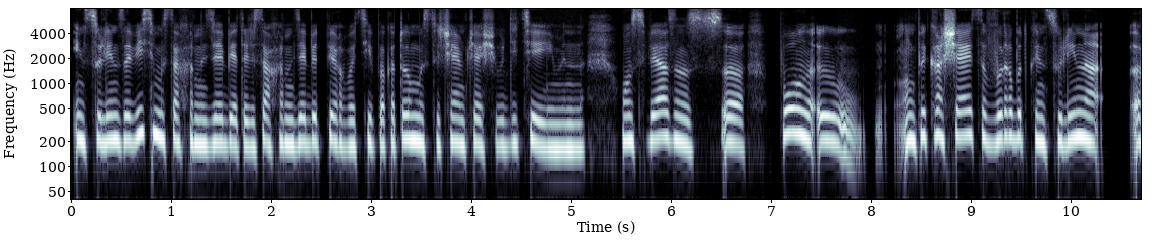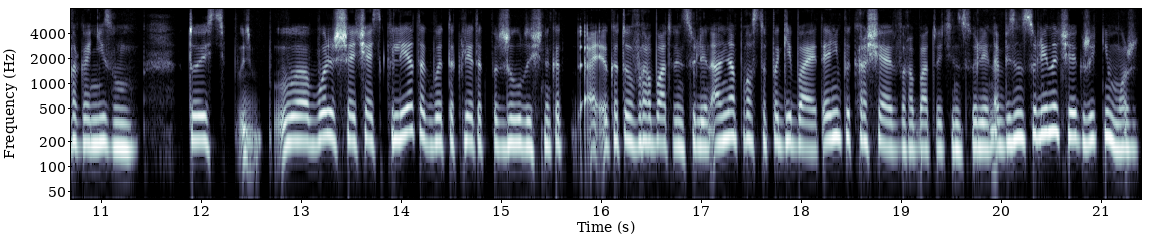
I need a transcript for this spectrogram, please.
инсулинзависимый сахарный диабет или сахарный диабет первого типа, который мы встречаем чаще у детей именно, он связан с э, пол... Э, прекращается выработка инсулина организм. То есть большая часть клеток, бета-клеток поджелудочных, а, которые вырабатывают инсулин, она просто погибает, и они прекращают вырабатывать инсулин. А без инсулина человек жить не может.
